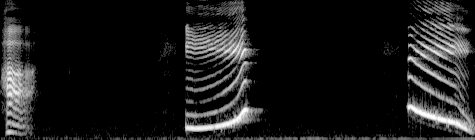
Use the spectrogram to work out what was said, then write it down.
ha. E. E.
